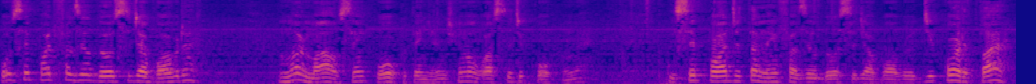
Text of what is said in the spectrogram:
ou você pode fazer o doce de abóbora normal, sem coco. Tem gente que não gosta de coco, né? E você pode também fazer o doce de abóbora de cortar,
